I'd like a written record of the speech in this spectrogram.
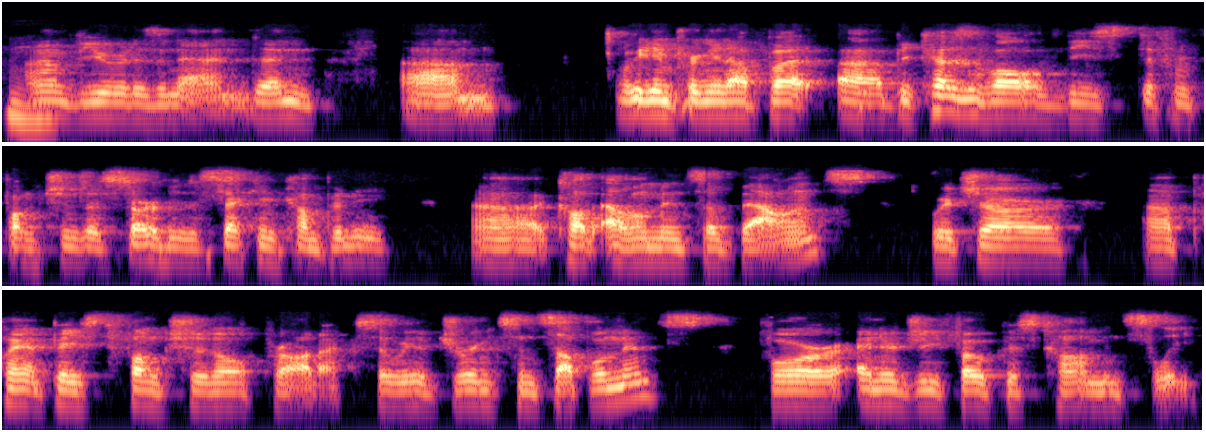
hmm. i don't view it as an end and um, we didn't bring it up, but uh, because of all of these different functions, I started a second company uh, called Elements of Balance, which are uh, plant based functional products. So we have drinks and supplements for energy, focus, calm, and sleep.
